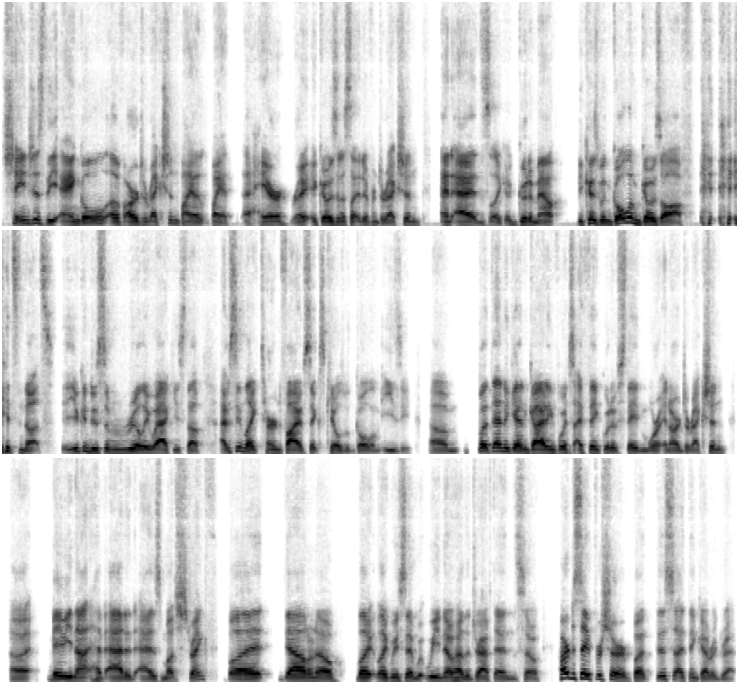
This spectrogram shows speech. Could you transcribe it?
changes the angle of our direction by a by a, a hair, right? It goes in a slightly different direction and adds like a good amount because when Golem goes off, it's nuts. You can do some really wacky stuff. I've seen like turn five, six kills with Golem easy. Um, but then again, Guiding Voice I think would have stayed more in our direction. Uh, maybe not have added as much strength, but yeah, I don't know. Like like we said, we, know how the draft ends, so hard to say for sure. But this I think I regret.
